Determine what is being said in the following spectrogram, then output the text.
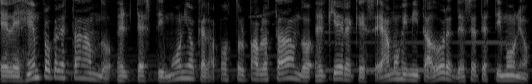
el ejemplo que le está dando, el testimonio que el apóstol Pablo está dando, él quiere que seamos imitadores de ese testimonio.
